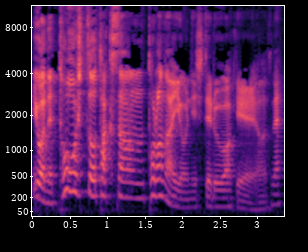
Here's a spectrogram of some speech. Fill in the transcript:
要はね、糖質をたくさん取らないようにしてるわけなんですね。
